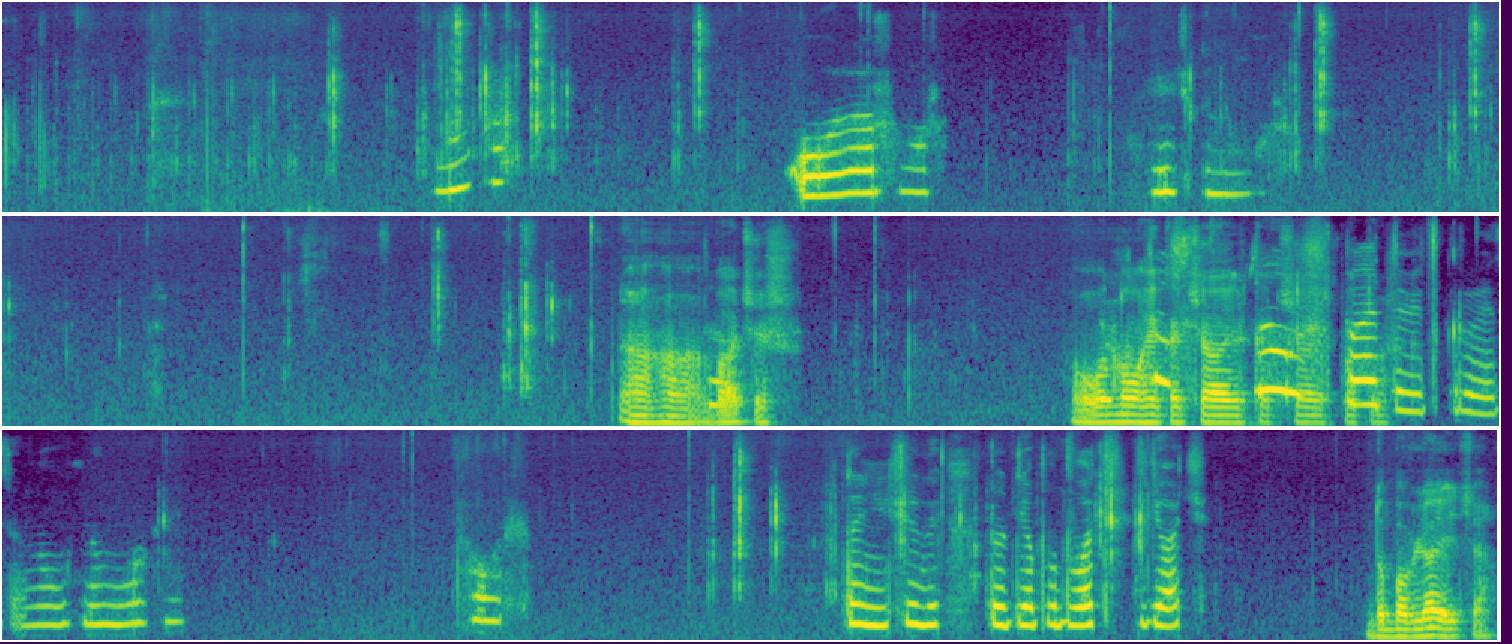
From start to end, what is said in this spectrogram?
Добре. О, зараз можу. Яичко не можу. Ага, бачиш. О, ноги качаєш, качаєш. потім. Пети відкрити, ну не можна. Ось. Та ні, сюди. Тут я по 25. Добавляється.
